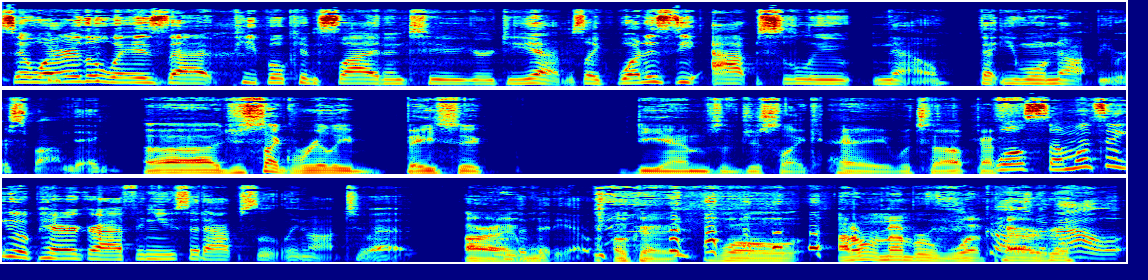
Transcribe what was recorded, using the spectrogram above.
So, what are the ways that people can slide into your DMs? Like, what is the absolute no that you will not be responding? Uh, just like really basic DMs of just like, "Hey, what's up?" Well, someone sent you a paragraph and you said absolutely not to it. All right. the video. okay. Well, I don't remember what paragraph.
